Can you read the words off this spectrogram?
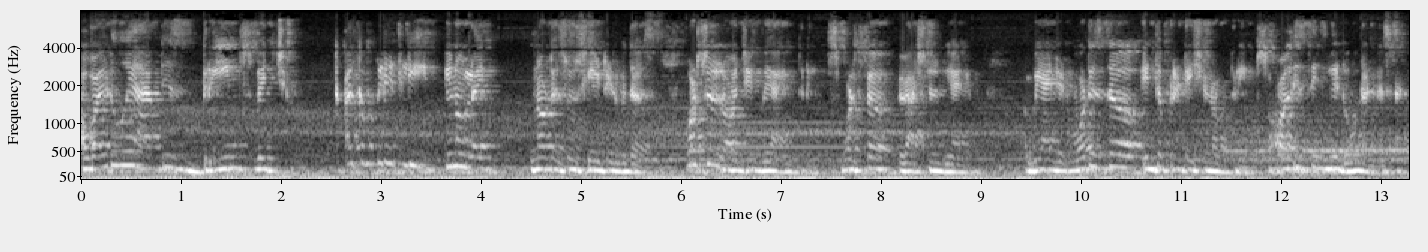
Or why do we have these dreams which are completely, you know, like not associated with us? What's the logic behind dreams? What's the rationale behind it? Behind it, what is the interpretation of dreams? All these things we don't understand.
